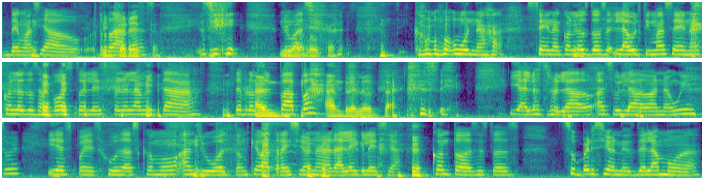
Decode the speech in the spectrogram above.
demasiado raras. Sí, como una cena con los dos, la última cena con los dos apóstoles, pero en la mitad de pronto el Papa. Andrelota. sí. Y al otro lado, a su lado, Anna Wintour. Y después Judas como Andrew Walton, que va a traicionar a la iglesia con todas estas subversiones de la moda.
